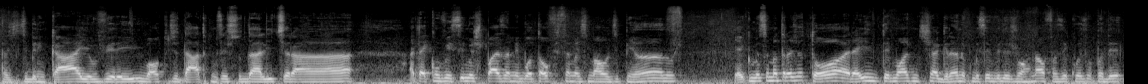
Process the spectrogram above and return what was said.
pra gente brincar e eu virei um autodidata, comecei a estudar ali, tirar. Até convenci meus pais a me botar oficialmente numa aula de piano. E aí começou a minha trajetória, aí teve uma hora que não tinha grana, eu comecei a vender jornal, fazer coisa pra poder.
